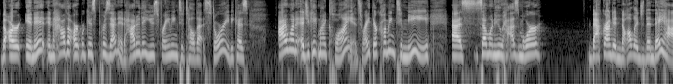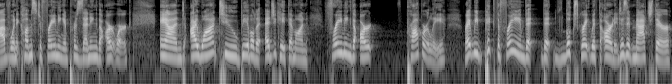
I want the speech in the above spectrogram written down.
the art in it and how the artwork is presented. How do they use framing to tell that story? Because I want to educate my clients, right? They're coming to me as someone who has more background and knowledge than they have when it comes to framing and presenting the artwork. And I want to be able to educate them on framing the art properly, right? We pick the frame that that looks great with the art. It doesn't match their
